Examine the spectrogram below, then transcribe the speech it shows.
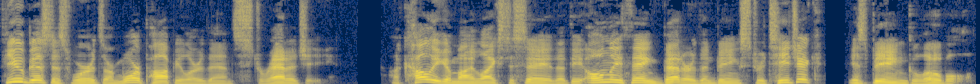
Few business words are more popular than strategy. A colleague of mine likes to say that the only thing better than being strategic is being global.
